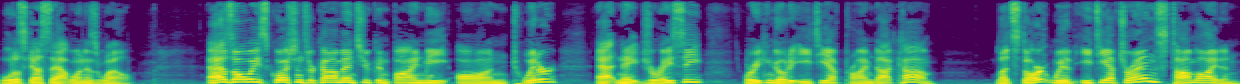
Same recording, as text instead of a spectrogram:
We'll discuss that one as well. As always, questions or comments, you can find me on Twitter at Nate Geraci, or you can go to etfprime.com. Let's start with ETF Trends, Tom Lydon.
